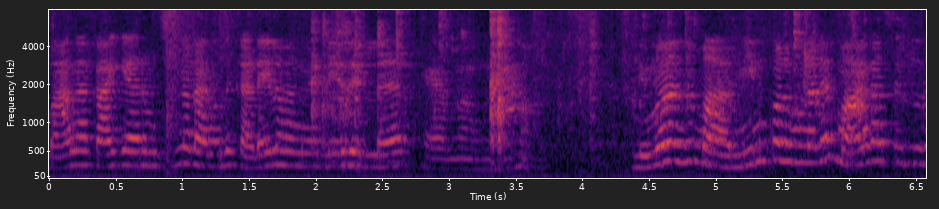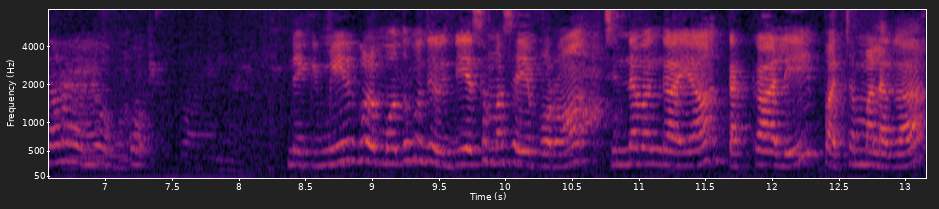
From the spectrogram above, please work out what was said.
மாங்காய் காய்க்க ஆரம்பிச்சுன்னா நாங்கள் வந்து கடையில் வாங்க வேண்டியது இல்லை. இனிமேல் வந்து மா- மீன் குழம்புனாலே மாங்காய் சேர்த்து தான் வந்து வைப்போம். இன்னைக்கு மீன் குழம்பு வந்து கொஞ்சம் வித்தியாசமாக செய்ய போகிறோம் சின்ன வெங்காயம் தக்காளி பச்சை மிளகாய்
